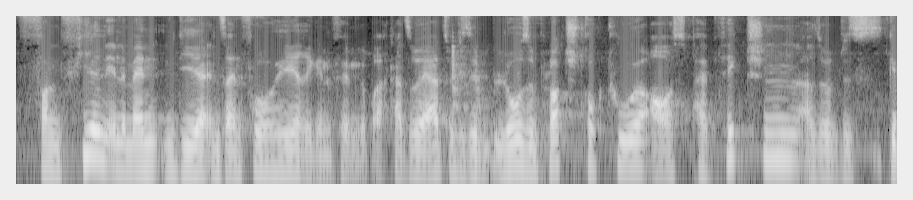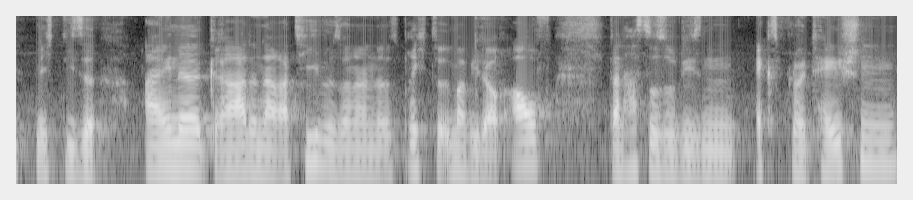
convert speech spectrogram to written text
von vielen Elementen, die er in seinen vorherigen Film gebracht hat. Also er hat so diese lose Plotstruktur aus Pulp Fiction, also es gibt nicht diese eine gerade Narrative, sondern es bricht so immer wieder auch auf. Dann hast du so diesen Exploitation,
